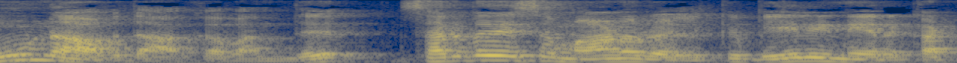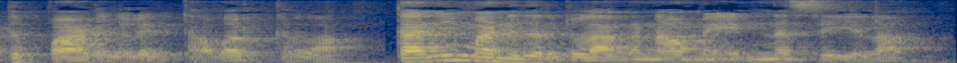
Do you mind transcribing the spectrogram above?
மூணாவதாக வந்து சர்வதேச மாணவர்களுக்கு வேலை நேர கட்டுப்பாடுகளை தவிர்க்கலாம். தனி மனிதர்களாக நாம என்ன செய்யலாம்?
